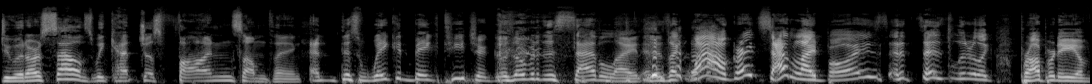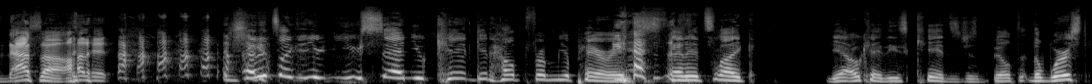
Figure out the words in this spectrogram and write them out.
do it ourselves. We can't just find something. And this wake and bake teacher goes over to this satellite and is like, "Wow, great satellite, boys!" And it says literally like "property of NASA" on it. And she and it's like you you said you can't get help from your parents Yes. and it's like yeah okay these kids just built the worst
